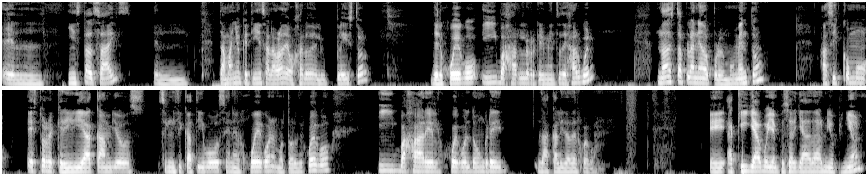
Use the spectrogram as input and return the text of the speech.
el install size? El tamaño que tienes a la hora de bajarlo del Play Store. del juego y bajar los requerimientos de hardware. Nada está planeado por el momento, así como esto requeriría cambios significativos en el juego, en el motor de juego y bajar el juego, el downgrade, la calidad del juego. Eh, aquí ya voy a empezar ya a dar mi opinión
